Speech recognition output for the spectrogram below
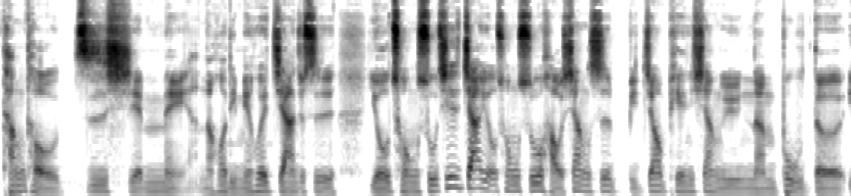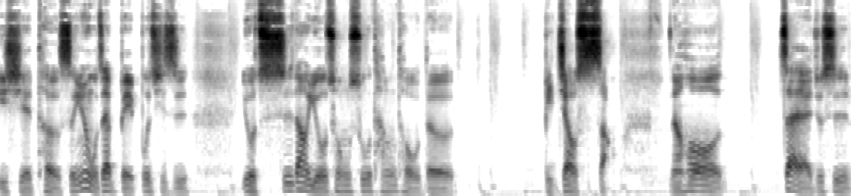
汤头汁鲜美啊，然后里面会加就是油葱酥。其实加油葱酥好像是比较偏向于南部的一些特色，因为我在北部其实有吃到油葱酥汤头的比较少。然后再来就是，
